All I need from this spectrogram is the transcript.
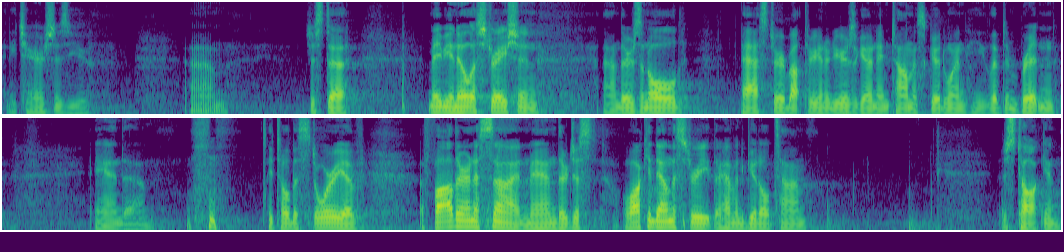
and he cherishes you um, just a, maybe an illustration. Um, there's an old pastor about 300 years ago named Thomas Goodwin. He lived in Britain. And um, he told the story of a father and a son, man. They're just walking down the street, they're having a good old time. Just talking,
